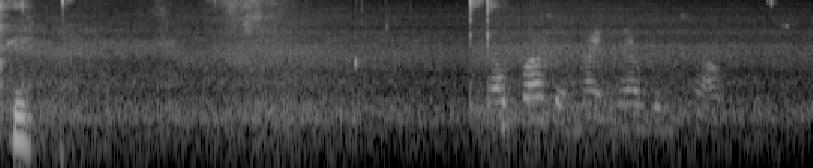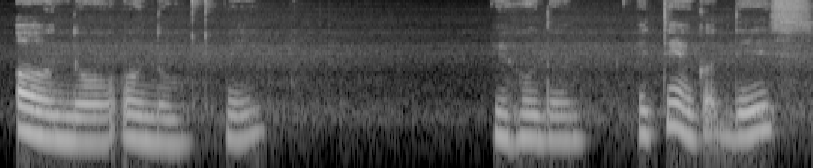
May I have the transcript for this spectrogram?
okay. So first a nightmare winter outfit. Oh no, oh no. Wait. Wait, hold on. I think I got this.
